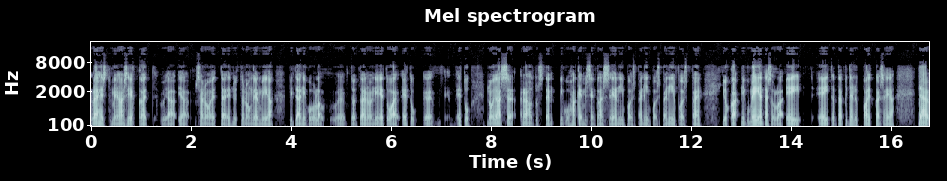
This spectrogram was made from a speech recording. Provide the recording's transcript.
lähestyivät meidän asiakkaat ja, ja sanoi, että, että nyt on ongelmia, pitää niin kuin olla tota noin, niin etu, etu, etu nojassa rahoitusten niin kuin hakemisen kanssa ja niin poispäin, niin poispäin, niin poispäin, joka niin kuin meidän tasolla ei, ei tota, pitänyt paikkansa. Ja tämä,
